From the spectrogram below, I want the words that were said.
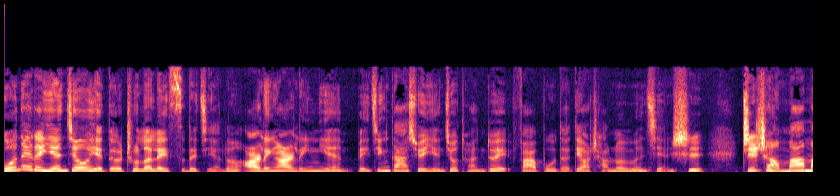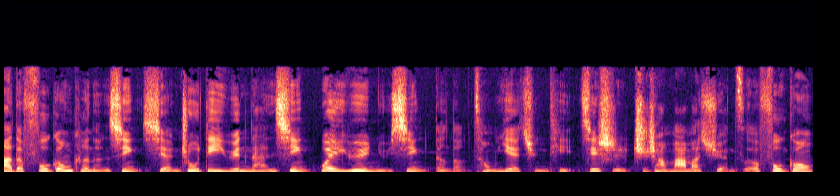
国内的研究也得出了类似的结论。二零二零年，北京大学研究团队发布的调查论文显示，职场妈妈的复工可能性显著低于男性、未育女性等等从业群体。即使职场妈妈选择复工，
